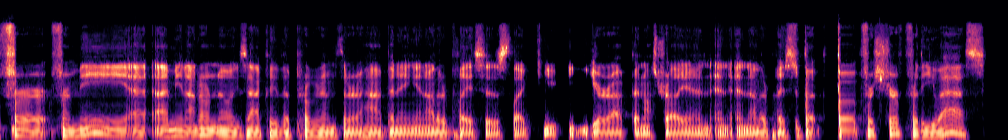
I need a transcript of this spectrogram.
for for me, I mean, I don't know exactly the programs that are happening in other places like Europe and Australia and, and, and other places, but but for sure for the U.S.,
